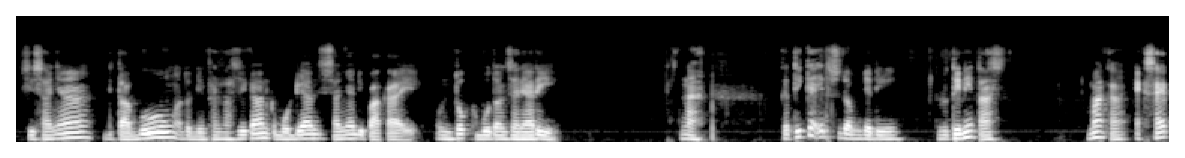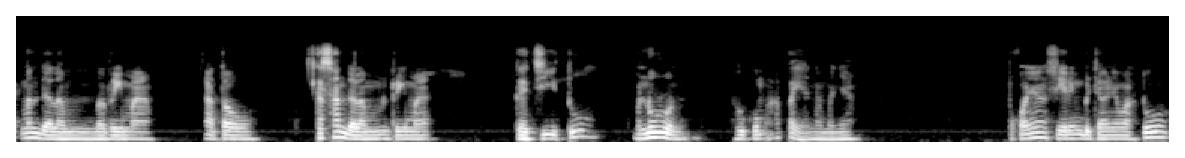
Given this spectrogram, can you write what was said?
sisanya ditabung atau diinvestasikan, kemudian sisanya dipakai untuk kebutuhan sehari-hari. Nah, ketika itu sudah menjadi rutinitas, maka excitement dalam menerima atau kesan dalam menerima gaji itu menurun. Hukum apa ya namanya? Pokoknya seiring berjalannya waktu,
